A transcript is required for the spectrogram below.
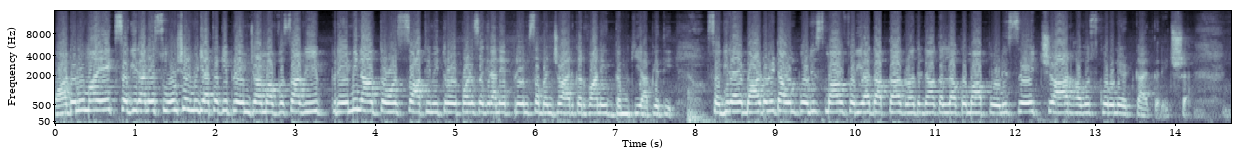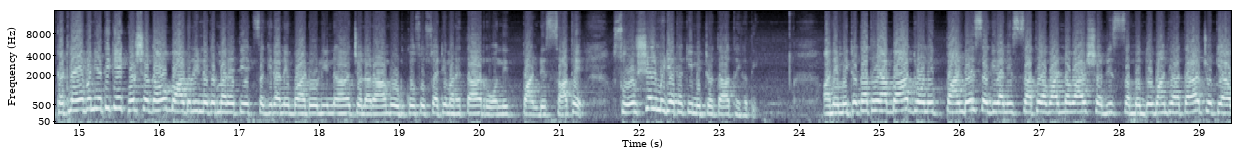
બારડોલીમાં એક સગીરાને સોશિયલ મીડિયા થકી પ્રેમજાળમાં ફસાવી પ્રેમીના ત્રણ સાથી મિત્રોએ પણ સગીરાને પ્રેમ સંબંધ જાહેર કરવાની ધમકી આપી હતી. સગીરાએ બારડોલી ટાઉન પોલીસમાં ફરિયાદ આપતા ગણતરીના કલાકોમાં પોલીસે ચાર હવસખોરોને અટકાયત કરી છે. ઘટના એ બની હતી કે એક વર્ષ અગાઉ બારડોલી નગરમાં રહેતી એક સગીરાને બારડોલીના જલારામ રોડકો સોસાયટીમાં રહેતા રોનિત પાંડે સાથે સોશિયલ મીડિયા થકી મિત્રતા થઈ હતી. અને મિત્રતા થયા બાદ રોનિત પાંડે સગીરાની સાથે અવારનવાર શરીર સંબંધો બાંધ્યા હતા. જોકે આ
